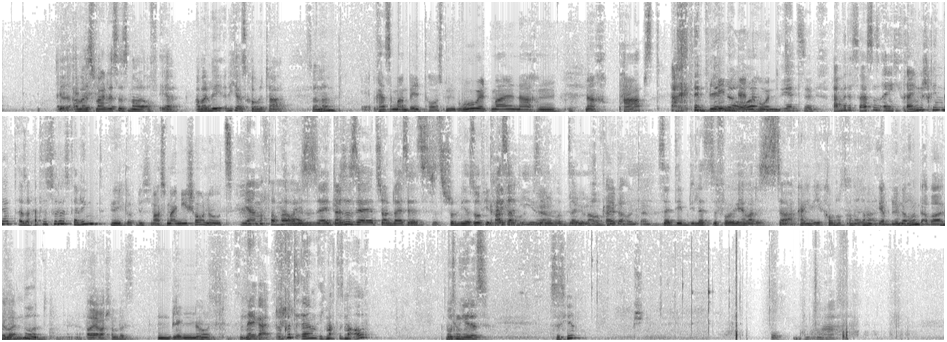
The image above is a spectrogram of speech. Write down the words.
Aber es war letztes Mal auf Air. Aber nicht als Kommentar. Sondern? Kannst du mal ein Bild posten. Googelt mal nach, dem- nach Papst. Ach, der blinde Hund. Jetzt, äh, haben wir das, hast du das eigentlich reingeschrieben gehabt? Also hattest du das verlinkt? Nee, ich glaube nicht. Mach's mal in die Shownotes. Ja, mach doch mal Aber rein. das ist, ja, das ist ja jetzt schon, da ist ja jetzt, schon wieder so viel Kalter Wasser die Hund, Isar ne? runtergelaufen. Kalter Hund dann. Seitdem die letzte Folge her war, das ist, da kann ich mich kaum noch dran erinnern. Ja, blinder Hund, aber der war, Blinder Hund. Oh, der war schon lustig. Einen blinden Hund. Na egal. Gut, ähm, ich mach das mal auf. Wo ist denn hier das? Ist das hier? Psst. Oh. Ah.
